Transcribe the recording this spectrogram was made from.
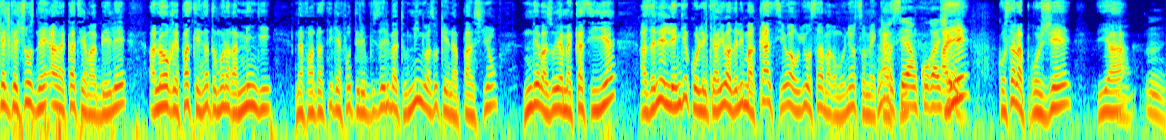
quelque chose na ye kati ya mabele alors eh, parce que nga tomonaka mingi na fantastique info télévision ezali bato mingi bazokende na pension nde bazoyama kasi ye azali elenge koleka yo azali makasi oyo akoki kosala makambo nyonso me Non, kasi c'est encouragé. aye kosala projet ya Mm.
